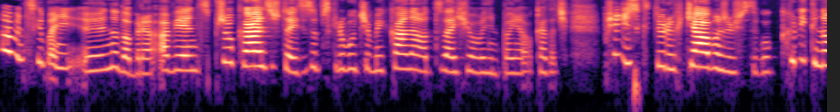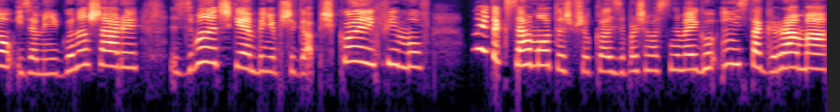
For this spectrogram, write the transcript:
A więc chyba nie, yy, no dobra, a więc przy okazji tutaj zasubskrybujcie mój kanał, tutaj się nie powinien pokazać przycisk, który chciałbym, żebyś z tego kliknął i zamienił go na szary z dzwoneczkiem, by nie przegapić kolejnych filmów. No i tak samo też przy okazji zapraszam was na mojego Instagrama,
